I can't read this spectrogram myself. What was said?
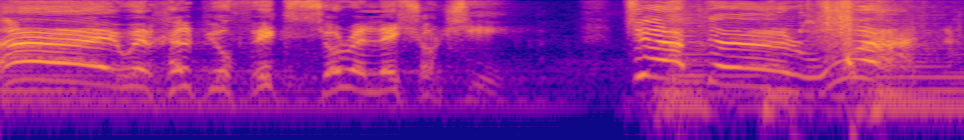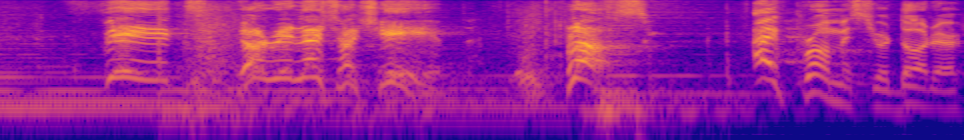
I will help you fix your relationship. Chapter 1 Fix your relationship. Plus, I promised your daughter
